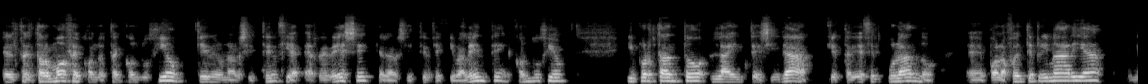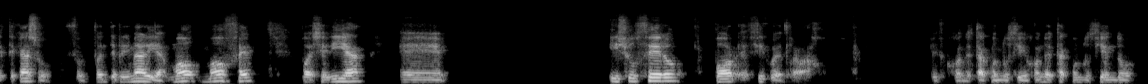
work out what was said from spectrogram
El transistor MOSFET cuando está en conducción tiene una resistencia RDS, que es la resistencia equivalente en conducción, y por tanto la intensidad que estaría circulando eh, por la fuente primaria, en este caso fuente primaria MOSFET, pues sería eh, I sub 0 por el ciclo de trabajo. Cuando está conduciendo, cuando está conduciendo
